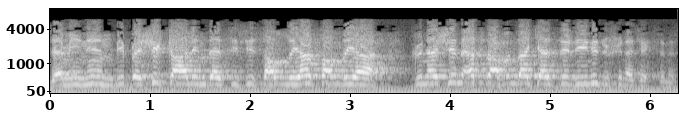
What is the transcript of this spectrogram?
Zeminin bir beşik halinde sizi sallaya sallaya güneşin etrafında gezdirdiğini düşüneceksiniz.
